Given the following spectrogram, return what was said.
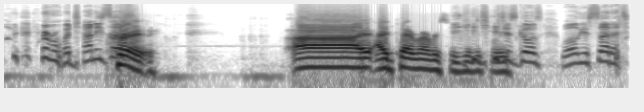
Remember what Johnny said? great uh, I can't remember He, he just goes, "Well, you said it,"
